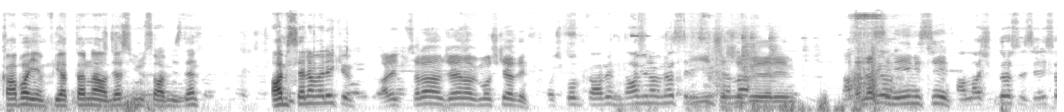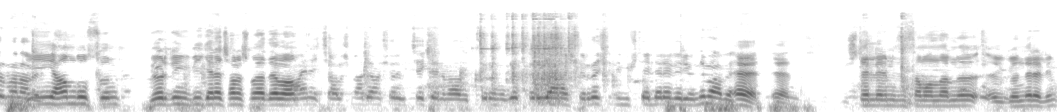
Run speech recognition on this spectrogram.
kabayım fiyatlarını alacağız Yunus abimizden. Abi selamünaleyküm. Aleykümselam Ceyhan abim hoş geldin. Hoş bulduk abi. Ne yapıyorsun abi? Nasılsın? İyi inşallah. teşekkür ederim. Nasıl Sen nasılsın gidiyor? iyi misin? Allah şükür olsun. Seni sormalı abi. İyi hamdolsun. Gördüğün gibi gene çalışmaya devam. Aynen çalışmaya devam. Şöyle bir çekelim abi tırımızı. Tırı yanaştırdı. Şimdi müşterilere veriyorsun değil mi abi? Evet evet. Müşterilerimizin samanlarını e, gönderelim.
